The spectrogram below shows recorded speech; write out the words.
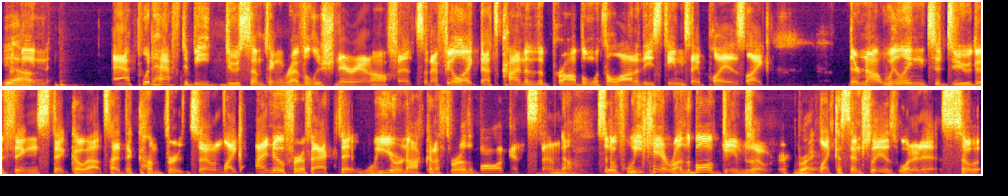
Yeah. I mean, App would have to be do something revolutionary on offense, and I feel like that's kind of the problem with a lot of these teams they play is like they're not willing to do the things that go outside the comfort zone. Like I know for a fact that we are not going to throw the ball against them. no. So if we can't run the ball, game's over. Right. Like essentially is what it is. So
